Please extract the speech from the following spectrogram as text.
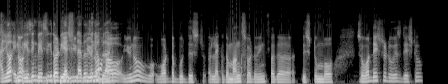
And you're No, increasing y- basically the pH you, levels you in your blood. How, you know what the Buddhist, like the monks were doing for the this tumbo. So what they used to do is they used to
